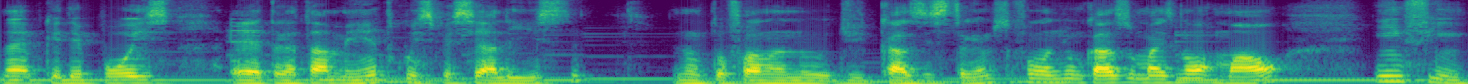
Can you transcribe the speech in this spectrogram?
né? Porque depois é tratamento com especialista. Não estou falando de casos extremos, estou falando de um caso mais normal enfim,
